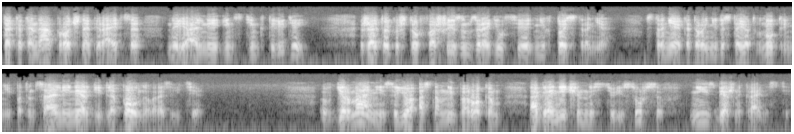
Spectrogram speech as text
так как она прочно опирается на реальные инстинкты людей. Жаль только, что фашизм зародился не в той стране, в стране, которой недостает внутренней потенциальной энергии для полного развития. В Германии с ее основным пороком ограниченностью ресурсов неизбежны крайности.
